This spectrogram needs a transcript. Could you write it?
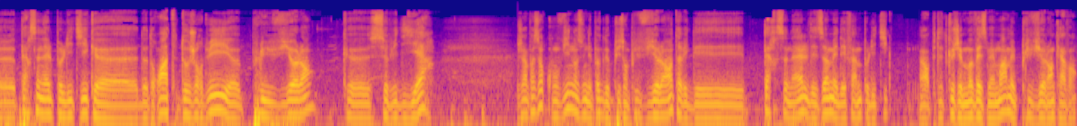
Le personnel politique euh, de droite d'aujourd'hui euh, plus violent que celui d'hier. J'ai l'impression qu'on vit dans une époque de plus en plus violente avec des personnels, des hommes et des femmes politiques. Alors peut-être que j'ai mauvaise mémoire, mais plus violents qu'avant.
